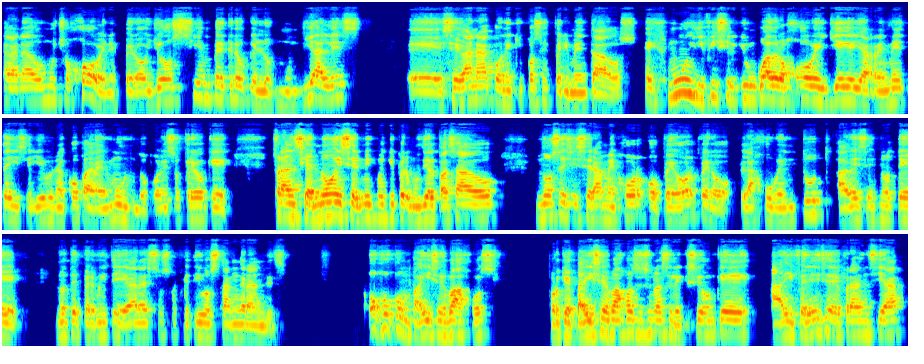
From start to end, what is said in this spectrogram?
ha ganado muchos jóvenes. Pero yo siempre creo que en los mundiales eh, se gana con equipos experimentados. Es muy difícil que un cuadro joven llegue y arremeta y se lleve una Copa del Mundo. Por eso creo que Francia no es el mismo equipo del Mundial pasado. No sé si será mejor o peor, pero la juventud a veces no te, no te permite llegar a esos objetivos tan grandes. Ojo con Países Bajos, porque Países Bajos es una selección que, a diferencia de Francia,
